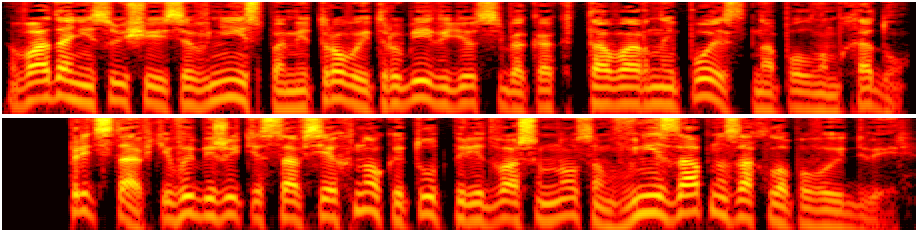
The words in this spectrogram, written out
Вода, несущаяся вниз по метровой трубе, ведет себя как товарный поезд на полном ходу. Представьте, вы бежите со всех ног, и тут перед вашим носом внезапно захлопывают дверь.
